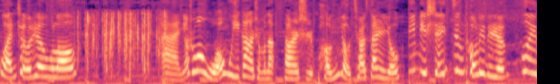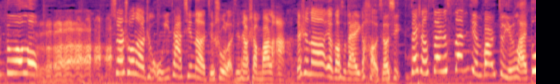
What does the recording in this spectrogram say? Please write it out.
完成了任务喽。哎，你要是问我五一干了什么呢？当然是朋友圈三日游，比比谁镜头里的人最多喽。虽然说呢，这个五一假期呢结束了，今天要上班了啊，但是呢，要告诉大家一个好消息，再上三十三天班就迎来端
